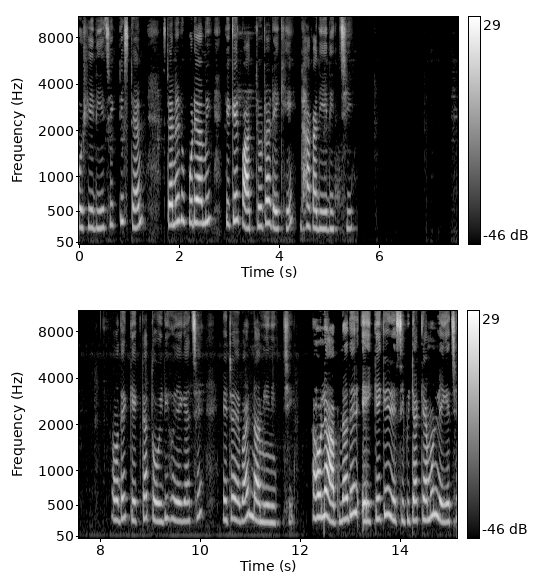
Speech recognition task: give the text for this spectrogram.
বসিয়ে দিয়েছি একটি স্ট্যান্ড। স্ট্যান্ডের উপরে আমি কেকের পাত্রটা রেখে ঢাকা দিয়ে দিচ্ছি। আমাদের কেকটা তৈরি হয়ে গেছে, এটা এবার নামিয়ে নিচ্ছি। তাহলে আপনাদের এই কেকের রেসিপিটা কেমন লেগেছে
